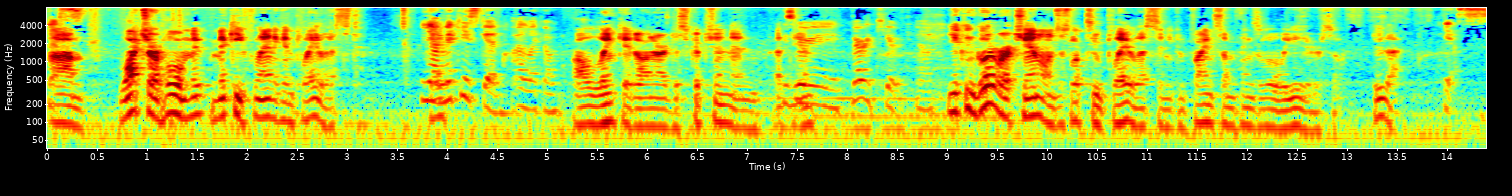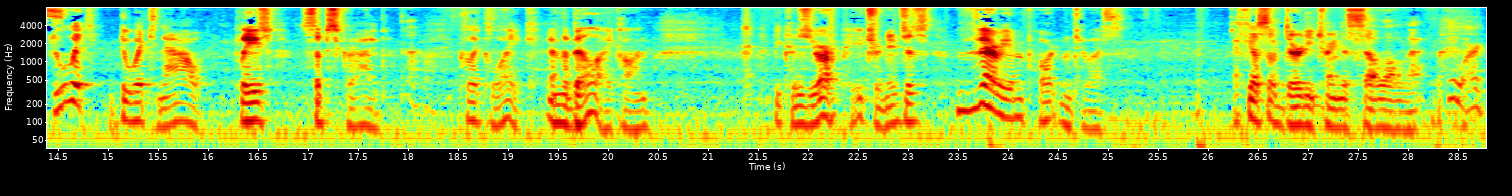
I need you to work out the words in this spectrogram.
Yes. Um, watch our whole Micky Flanagan playlist. Yeah, okay. Micky's good. I like him. I'll link it on our description and at He's the end. very, very cute. Yeah. You can go to our channel and just look through playlists, and you can find some things a little easier. So do that. Yes. Do it. Do it now. Please subscribe. Uh-huh. Click like and the bell icon because your patronage is very important to us. I feel so dirty trying to sell all that. You are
